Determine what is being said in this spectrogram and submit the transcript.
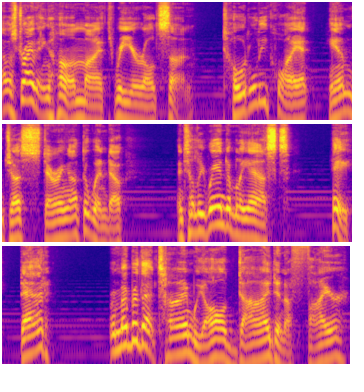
I was driving home my three-year-old son, totally quiet, him just staring out the window, until he randomly asks, Hey, Dad, remember that time we all died in a fire?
